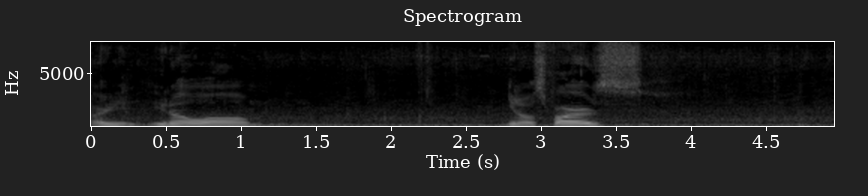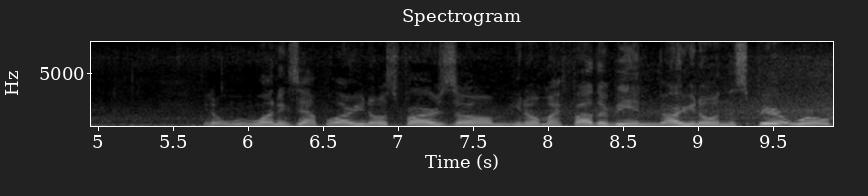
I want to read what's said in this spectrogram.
or you, you know um, you know, as far as you know, one example are, you know, as far as um, you know, my father being, are you know, in the spirit world,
